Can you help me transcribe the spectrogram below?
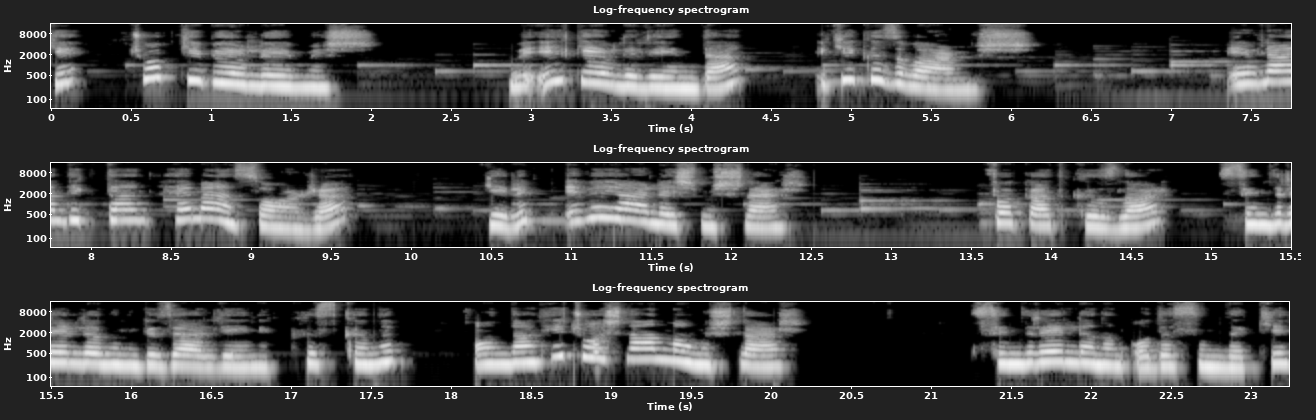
ki çok kibirliymiş ve ilk evliliğinden iki kızı varmış. Evlendikten hemen sonra gelip eve yerleşmişler. Fakat kızlar Cinderella'nın güzelliğini kıskanıp ondan hiç hoşlanmamışlar. Cinderella'nın odasındaki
